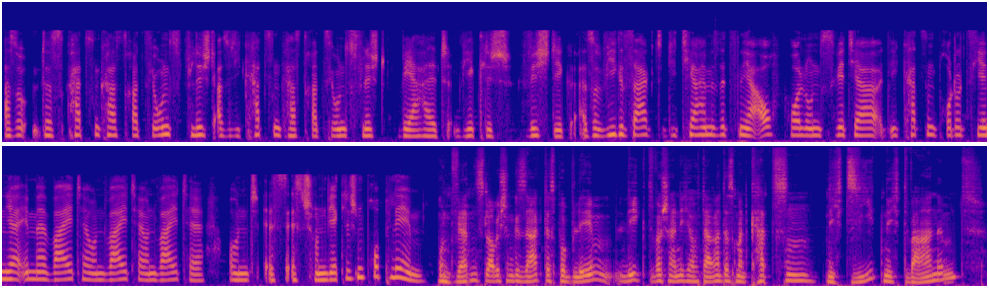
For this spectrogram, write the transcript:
also das Katzenkastrationspflicht, also die Katzenkastrationspflicht wäre halt wirklich wichtig. Also wie gesagt, die Tierheime sitzen ja auch voll und es wird ja, die Katzen produzieren ja immer weiter und weiter und weiter. Und es ist schon wirklich ein Problem. Und wir hatten es, glaube ich, schon gesagt, das Problem liegt wahrscheinlich auch daran, dass man Katzen nicht sieht, nicht wahrnimmt.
